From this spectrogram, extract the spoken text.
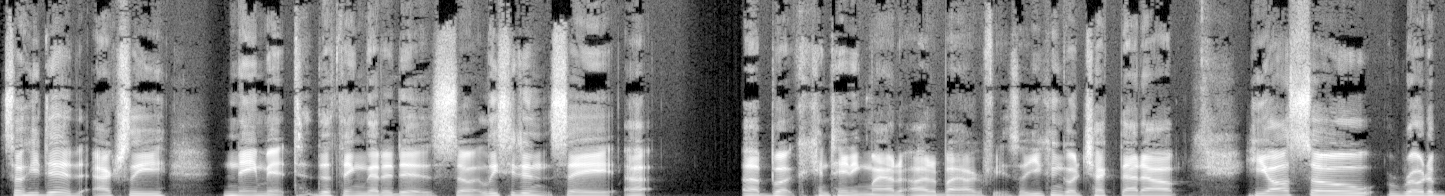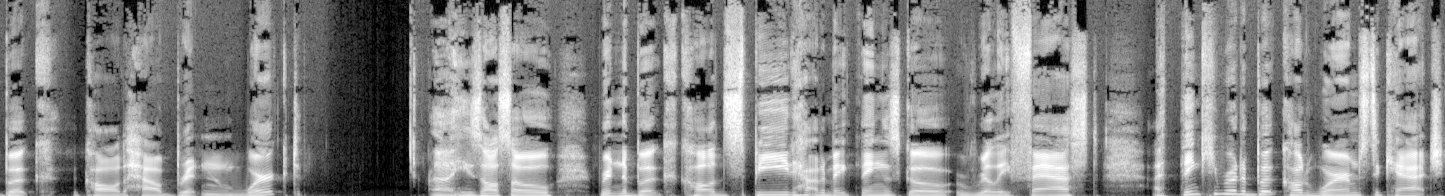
So he did actually name it the thing that it is. So at least he didn't say uh, a book containing my autobiography. So you can go check that out. He also wrote a book called How Britain Worked. Uh, he's also written a book called Speed How to Make Things Go Really Fast. I think he wrote a book called Worms to Catch.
